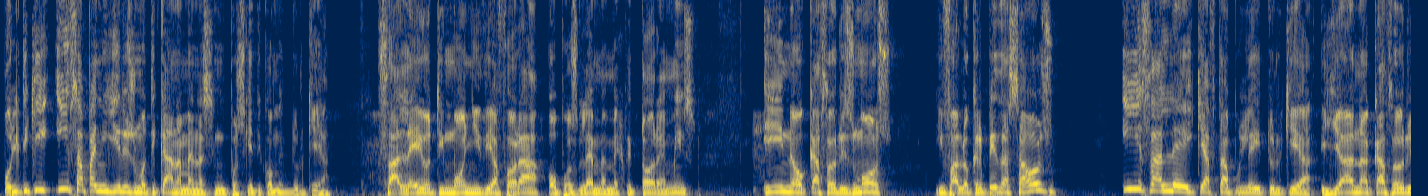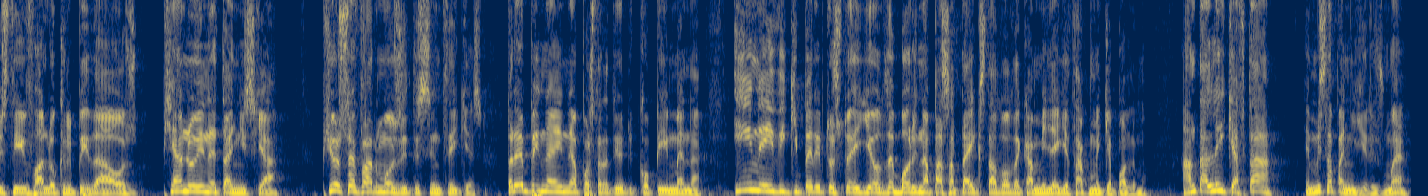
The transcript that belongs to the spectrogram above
πολιτικοί, ή θα πανηγυρίζουμε ότι κάναμε ένα συνυποσχετικό με την Τουρκία; Θα λέει ότι η μόνη διαφορά, όπως λέμε μέχρι τώρα εμείς, είναι ο καθορισμός υφαλοκρηπίδα ΑΟΣ, ή θα λέει και αυτά που λέει η Τουρκία για να καθοριστεί η υφαλοκρηπίδα ΑΟΣ. Ποιανού είναι τα νησιά, Ποιος εφαρμόζει τις συνθήκες; Πρέπει να είναι αποστρατιωτικοποιημένα. Είναι ειδική περίπτωση στο Αιγαίο. Δεν μπορεί να πας από τα 6 στα 12 μίλια γιατί θα έχουμε και πόλεμο. Αν τα λέει και αυτά, εμείς θα πανηγυρίζουμε.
